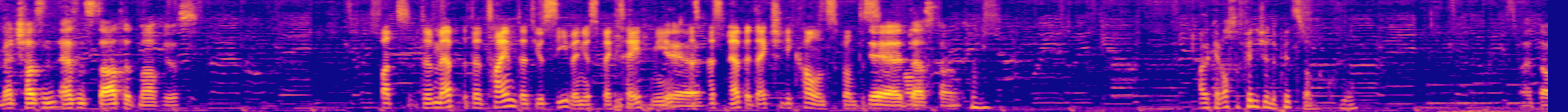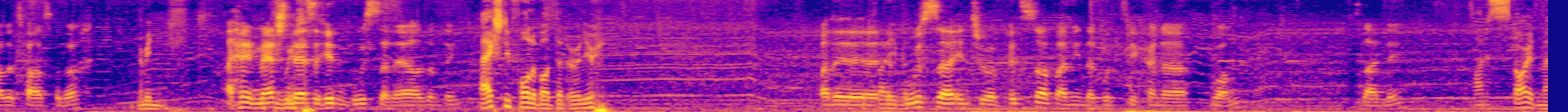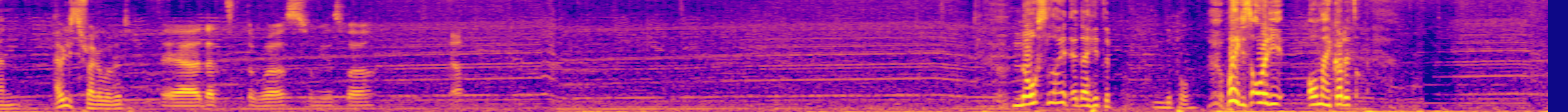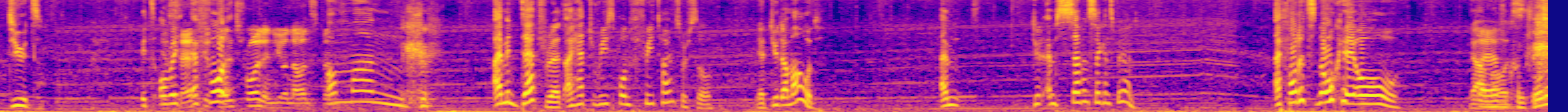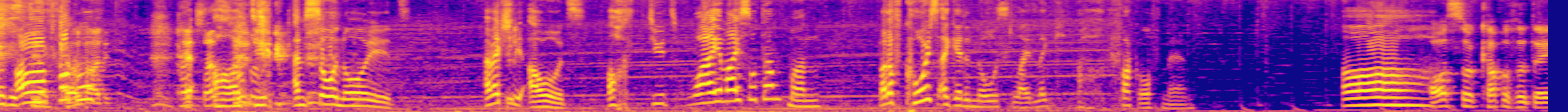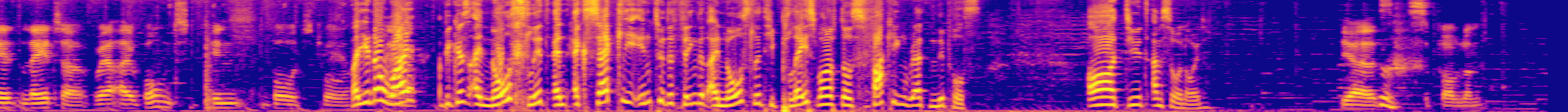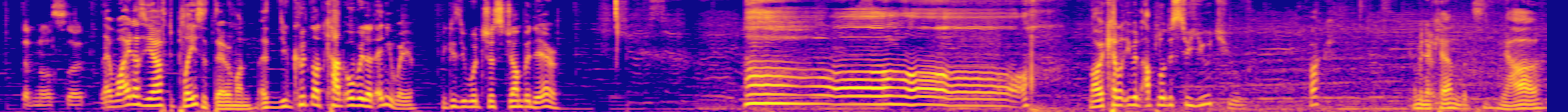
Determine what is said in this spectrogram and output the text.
Match hasn't hasn't started, Marvius. But the map, the time that you see when you spectate me, Yeah. as this map, it actually counts from the Yeah, it does count. Oh, we can also finish in the pit stop. Cool. I doubt it's faster though. I mean, I imagine there's a hidden booster there or something. I actually thought about that earlier. But a, a booster into a pit stop, I mean, that would feel kinda wrong. Slightly. Oh, this start, man. I really struggle with it. Yeah, that's the worst for me as well. Yeah. No slide and I hit the nipple. Wait, it's already. Oh my god, it's. Dude. It's already. I said you don't troll in your announcement. Oh man. I'm in dead red. I had to respawn three times or so. Yeah, dude, I'm out. I'm. Dude, I'm seven seconds behind. I thought it's no KO. Yeah, I I'm have out. control of this Oh, fuck off. Oh, dude, I'm so annoyed. I'm actually out. Oh, dude, why am I so dumb, man? But of course I get a nose slide. Like, oh, fuck off, man. Oh. Also, a couple of a day later, where I won't in boat to. But you know Yeah. why? Because I no slit and exactly into the thing that I no slit, he placed one of those fucking red nipples. Oh, dude, I'm so annoyed. Yeah, it's, it's the problem. That no slide. Like, why does he have to place it there, man? Uh, You could not cut over that anyway, because you would just jump in the air. Oh. Now I cannot even upload this to YouTube. Fuck. I mean, I can, but yeah.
